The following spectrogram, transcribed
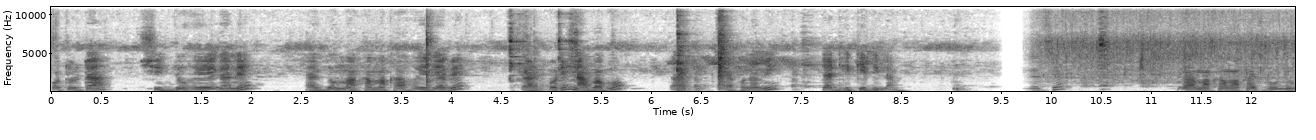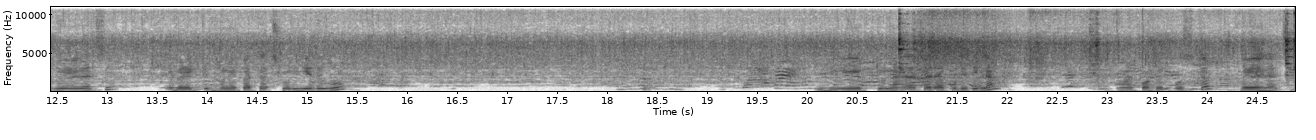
পটলটা সিদ্ধ হয়ে গেলে একদম মাখা মাখা হয়ে যাবে। তারপরে নাবাবো। এখন আমি এটা ঢেকে দিলাম। আছে গা মাখা মাখা ঝোলও হয়ে গেছে। এবার একটু ধনে পাতা ছড়িয়ে দেবো। দিয়ে একটু নাড়াচাড়া করে দিলাম। আমার পটল পোস্ত হয়ে গেছে।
